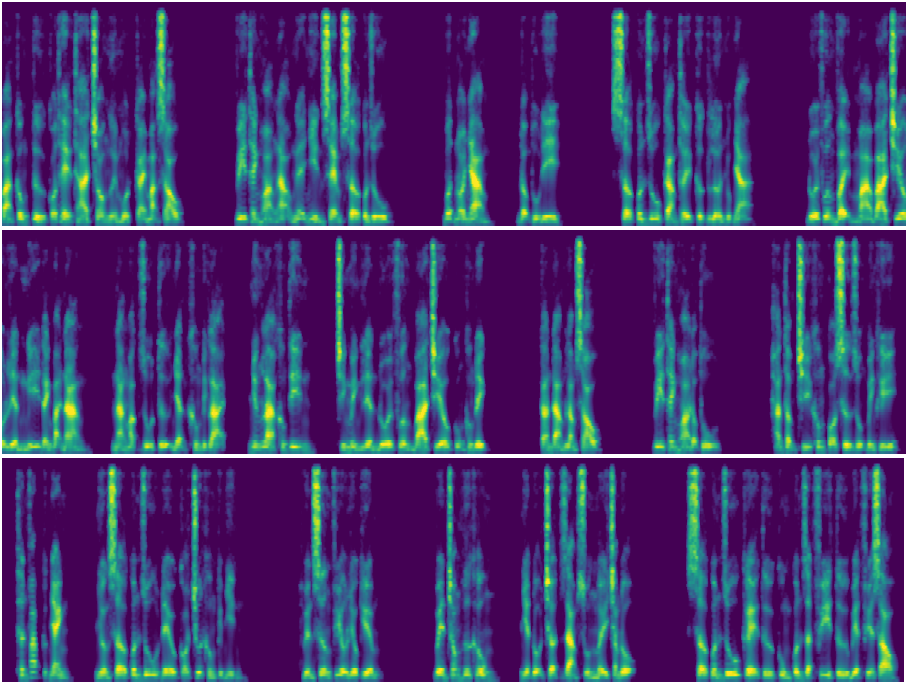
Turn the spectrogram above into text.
bản công tử có thể tha cho ngươi một cái mạng sáu. Vi thanh hỏa ngạo nghễ nhìn xem sở quân du. Bớt nói nhảm, động thủ đi. Sở quân du cảm thấy cực lớn nhục nhã. Đối phương vậy mà ba chiêu liền nghĩ đánh bại nàng nàng mặc dù tự nhận không địch lại, nhưng là không tin, chính mình liền đối phương ba chiêu cũng không địch. Can đảm lắm sáu. Vi thanh hỏa động thủ. Hắn thậm chí không có sử dụng binh khí, thân pháp cực nhanh, nhường sở quân du đều có chút không kịp nhìn. Huyền sương phiêu liễu kiếm. Bên trong hư không, nhiệt độ chợt giảm xuống mấy trăm độ sở quân du kể từ cùng quân giật phi từ biệt phía sau,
